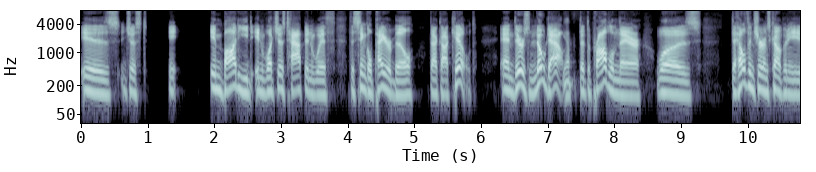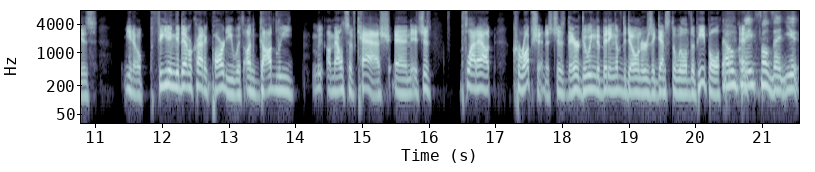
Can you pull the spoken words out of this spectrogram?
is just embodied in what just happened with the single payer bill that got killed. And there's no doubt yep. that the problem there was the health insurance companies, you know, feeding the Democratic Party with ungodly amounts of cash and it's just flat out corruption. It's just they're doing the bidding of the donors against the will of the people. So grateful and, that you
